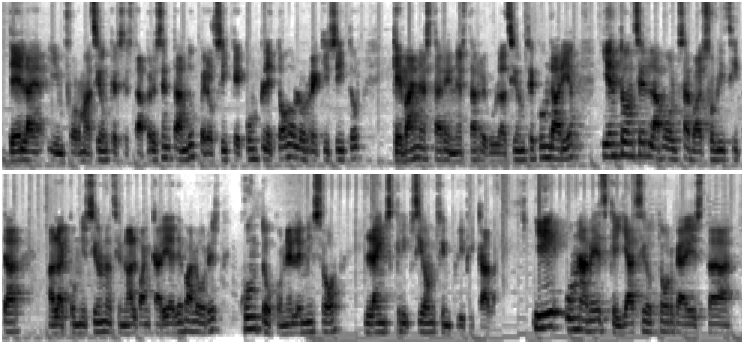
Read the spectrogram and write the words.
de la información que se está presentando, pero sí que cumple todos los requisitos que van a estar en esta regulación secundaria y entonces la bolsa va a solicitar a la Comisión Nacional Bancaria de Valores junto con el emisor la inscripción simplificada. Y una vez que ya se otorga esta,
